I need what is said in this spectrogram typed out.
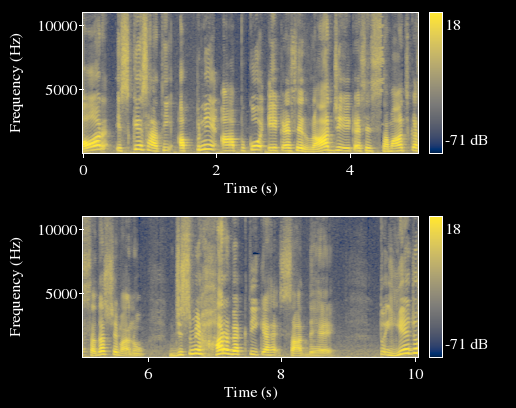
और इसके साथ ही अपने आप को एक ऐसे राज्य, एक ऐसे समाज का सदस्य मानो, जिसमें हर व्यक्ति क्या है, साध्य है। तो ये जो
